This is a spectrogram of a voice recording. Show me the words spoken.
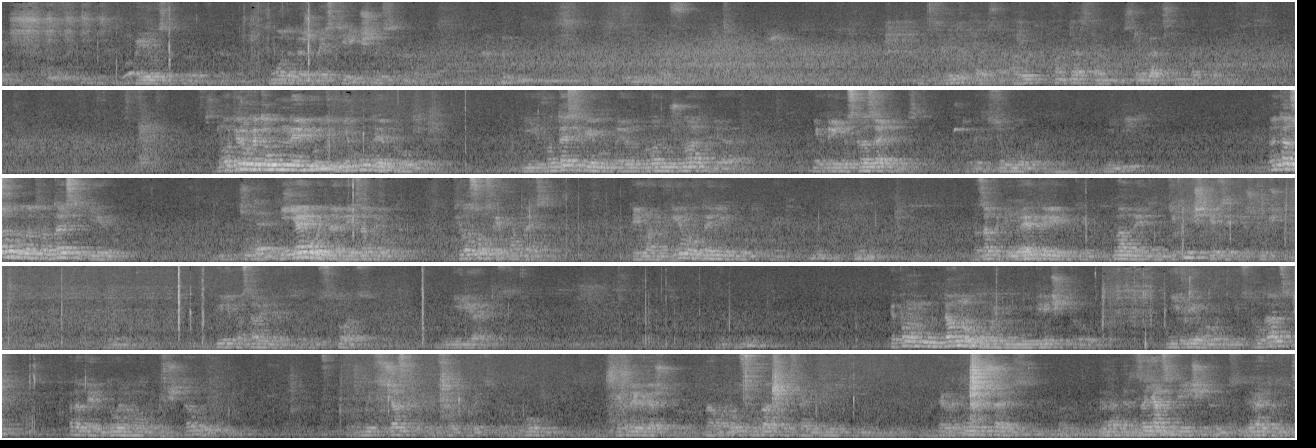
Появилась такая как, мода даже на истеричность. Скажите, пожалуйста, а вот фантастом Стругацким какой? Ну, во-первых, это умные люди, у них умная проза. И фантастика им, наверное, была нужна для некоторой иносказательности, чтобы это все в лоб не бить. Но вот фантастики. Читали? Не я его, наверное, изобрел, так философская фантастика. Это Иван Ефремов такой. На Западе Брэдбери, главное, это технические всякие штучки. Люди поставлены в такую ситуацию нереальность. Я, по-моему, давно, по-моему, ни Ефремова, ни Стругацкого. Когда-то я довольно много прочитал. и, Может быть, сейчас как-то все откроется по-другому. Некоторые говорят, что наоборот, Стругацкие стали примитивными. Я как-то не решаюсь Градация. заняться перечитыванием, собирать вот эти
